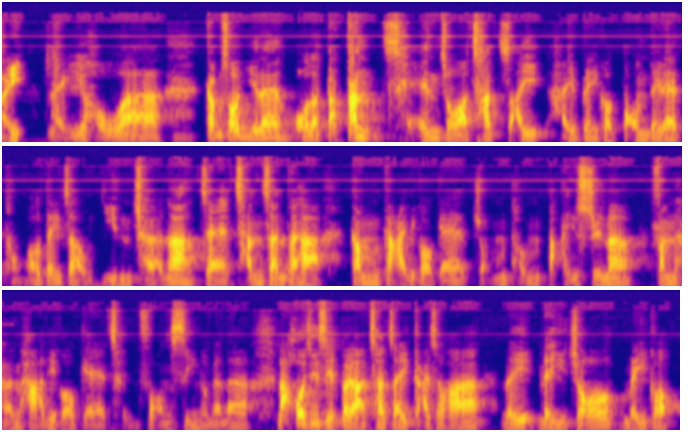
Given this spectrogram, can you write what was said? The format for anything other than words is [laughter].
你好啊，咁所以咧，我就特登請咗阿七仔喺美國當地咧，同我哋就現場啦，即係親身睇下今屆呢個嘅總統大選啦，分享下呢個嘅情況先咁樣啦。嗱，開始時不如阿七仔介紹下啦，你嚟咗美國幾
